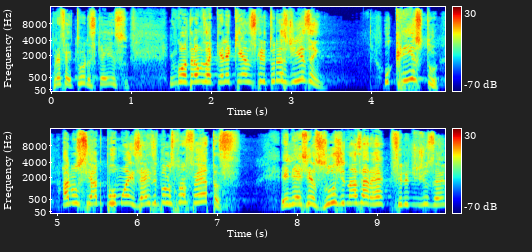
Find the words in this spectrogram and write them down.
prefeituras, que é isso? Encontramos aquele que as escrituras dizem. O Cristo, anunciado por Moisés e pelos profetas. Ele é Jesus de Nazaré, filho de José.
